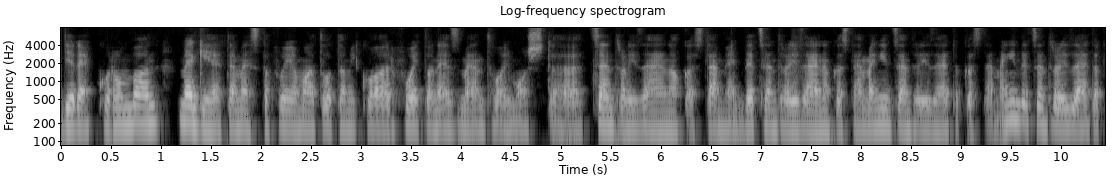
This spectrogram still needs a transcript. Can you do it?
gyerekkoromban megéltem ezt a folyamatot, amikor folyton ez ment, hogy most centralizálnak, aztán meg decentralizálnak, aztán megint centralizáltak, aztán megint decentralizáltak,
